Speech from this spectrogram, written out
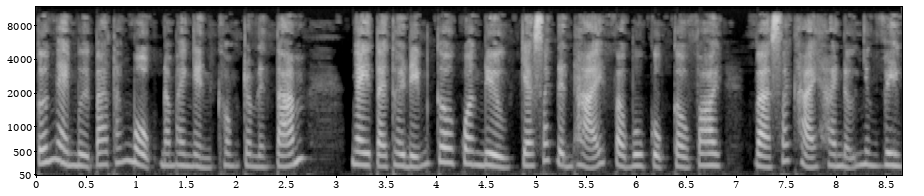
tối ngày 13 tháng 1 năm 2008, ngay tại thời điểm cơ quan điều tra xác định Hải vào bưu cục cầu voi và sát hại hai nữ nhân viên.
